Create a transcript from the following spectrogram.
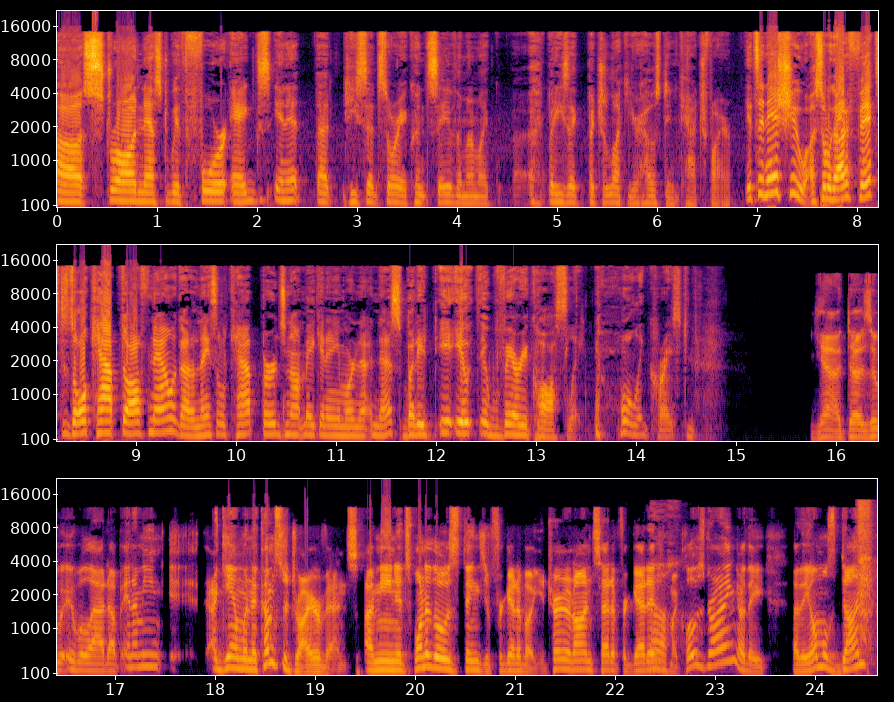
uh, straw nest with four eggs in it that he said, sorry, I couldn't save them. I'm like, uh, but he's like, but you're lucky your house didn't catch fire. It's an issue. So we got it fixed. It's all capped off now. I got a nice little cap. Birds not making any more nests, but it, it, it, it very costly. Holy Christ. Yeah, it does. It, it will add up. And I mean, again, when it comes to dryer vents, I mean, it's one of those things you forget about. You turn it on, set it, forget it. Ugh. Is my clothes drying? Are they are they almost done?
